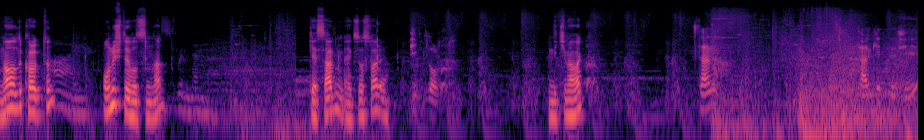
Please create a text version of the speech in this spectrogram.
Ne oldu korktun? 13 level'sın lan. Keserdim. Exos var ya. Pig Lord. Nick'ime bak. Sen terk ettin şeyi.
